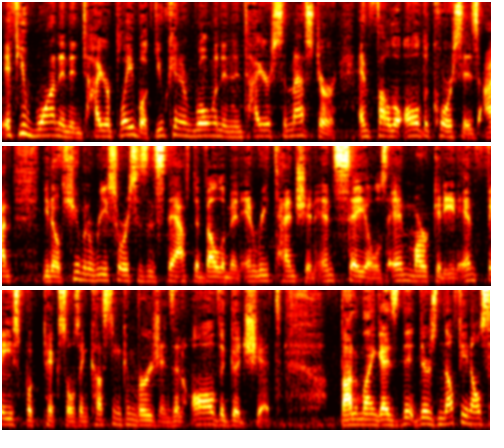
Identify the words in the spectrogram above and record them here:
If you want an entire playbook you can enroll in an entire semester and follow all the courses on you know human resources and staff development and retention and sales and marketing and Facebook pixels and custom conversions and all the good shit. Bottom line, guys, th- there's nothing else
